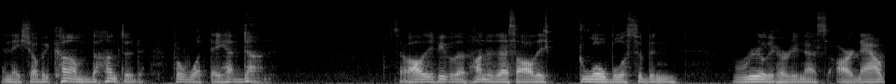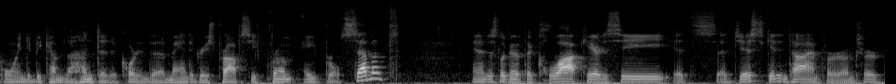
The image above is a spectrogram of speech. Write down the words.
and they shall become the hunted for what they have done. So all these people that have hunted us, all these globalists who've been really hurting us, are now going to become the hunted, according to the Amanda Grace prophecy from April 7th. And I'm just looking at the clock here to see it's uh, just getting time for. I'm sure.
